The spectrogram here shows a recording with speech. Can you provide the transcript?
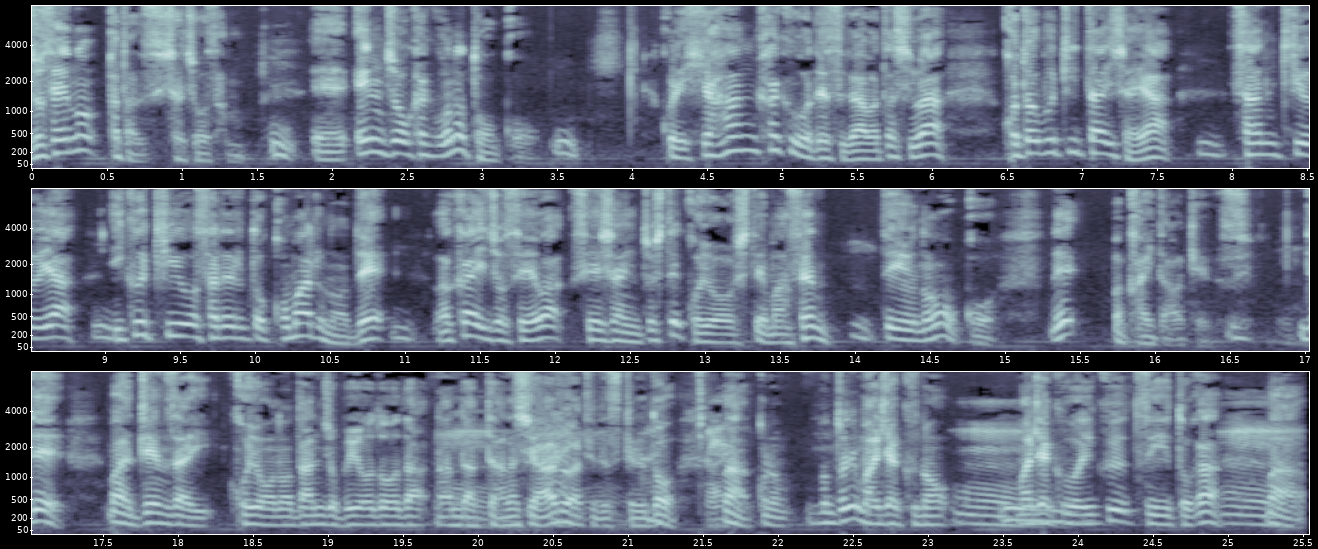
女性の方です、社長さん。えー炎上覚悟の投稿。これ批判覚悟ですが、私は、寿退社や産休や育休をされると困るので、若い女性は正社員として雇用してませんっていうのをこう、ね、まあ、書いたわけですよ。で、まあ現在雇用の男女平等だ、なんだって話があるわけですけれど、はいまあこの本当に真逆の、真逆を行くツイートが、まあ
